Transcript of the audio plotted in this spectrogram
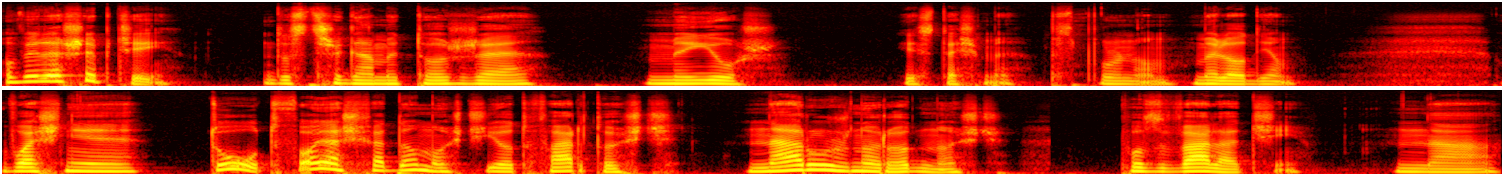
o wiele szybciej dostrzegamy to, że my już jesteśmy wspólną melodią. Właśnie tu Twoja świadomość i otwartość na różnorodność pozwala Ci na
